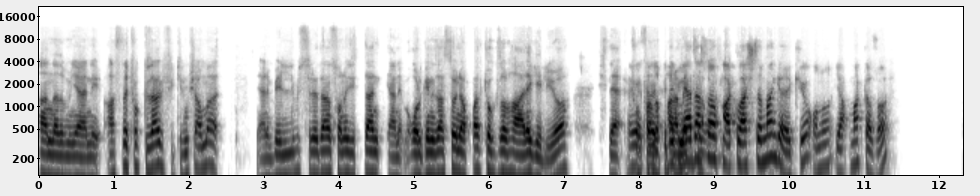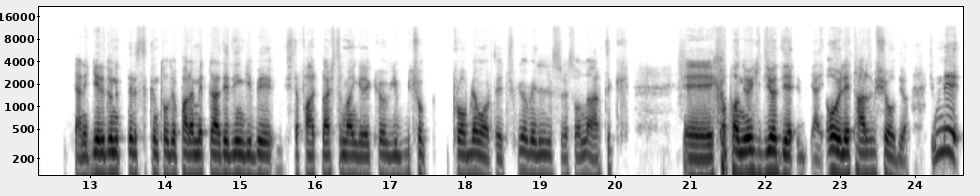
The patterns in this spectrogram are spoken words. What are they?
Anladım yani. Aslında çok güzel bir fikirmiş ama yani belli bir süreden sonra cidden yani organizasyon yapmak çok zor hale geliyor. İşte evet, çok fazla evet. Bir de bir yerden sonra farklılaştırman gerekiyor. Onu yapmak da zor. Yani geri dönükleri sıkıntı oluyor. Parametreler dediğin gibi işte farklılaştırman gerekiyor gibi birçok problem ortaya çıkıyor. Belli bir süre sonra artık e, kapanıyor gidiyor diye yani öyle tarz bir şey oluyor. Şimdi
